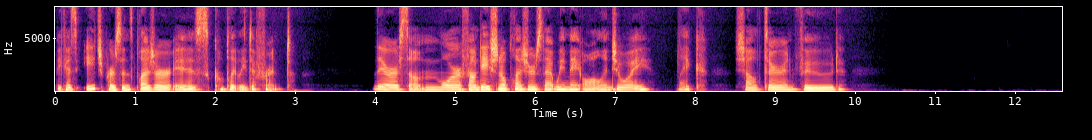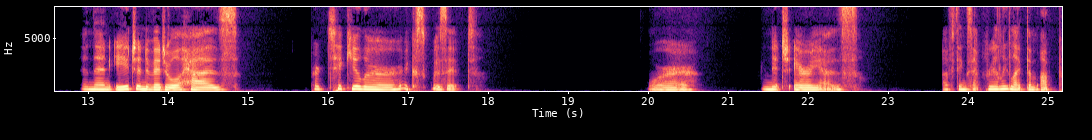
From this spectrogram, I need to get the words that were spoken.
because each person's pleasure is completely different. There are some more foundational pleasures that we may all enjoy, like shelter and food. And then each individual has particular exquisite or niche areas of things that really light them up.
